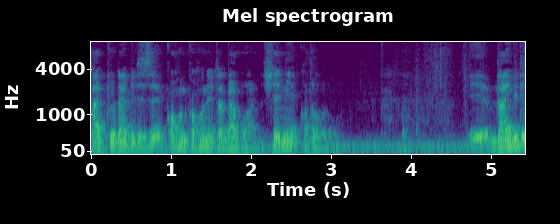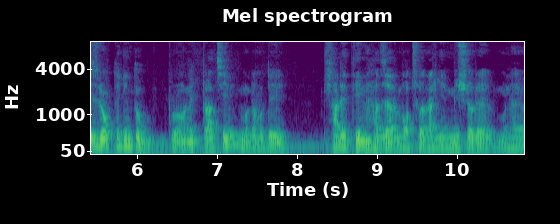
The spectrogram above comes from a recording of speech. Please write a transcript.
টাইপ টু ডায়াবেটিসে কখন কখন এটার ব্যবহার সেই নিয়ে কথা বলব। ডায়াবেটিস রোগটা কিন্তু অনেক প্রাচীন, মোটামুটি সাড়ে তিন হাজার বছর আগে মিশরে মনে হয়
